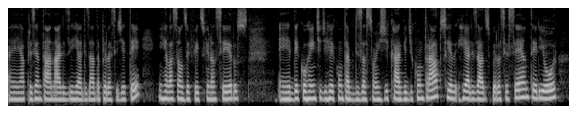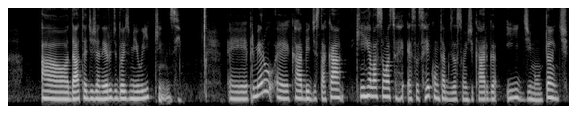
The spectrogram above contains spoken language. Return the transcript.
é, apresentar a análise realizada pela SGT em relação aos efeitos financeiros é, decorrente de recontabilizações de carga de contratos re, realizados pela CCE anterior à data de janeiro de 2015. É, primeiro, é, cabe destacar que, em relação a essas recontabilizações de carga e de montante,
